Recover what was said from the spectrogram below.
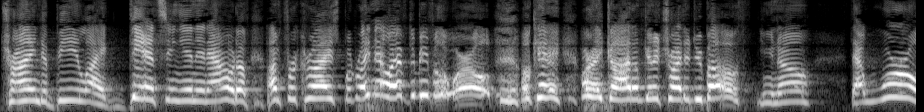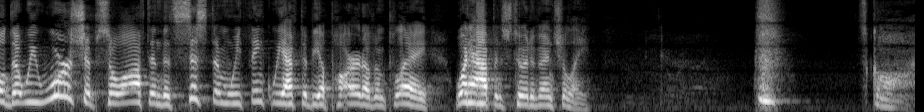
trying to be like dancing in and out of, I'm for Christ, but right now I have to be for the world. Okay, all right, God, I'm going to try to do both, you know? That world that we worship so often, the system we think we have to be a part of and play, what happens to it eventually? It's gone.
